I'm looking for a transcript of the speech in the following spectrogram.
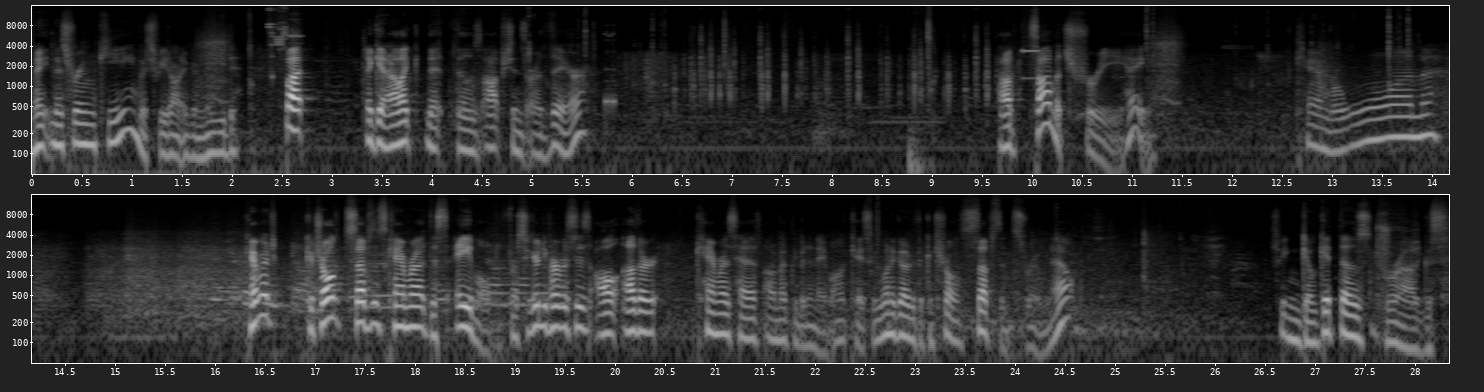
Maintenance room key, which we don't even need. But, again, I like that those options are there. Optometry. Hey. Camera one. Camera controlled substance camera disabled. For security purposes, all other cameras have automatically been enabled. Okay, so we want to go to the controlled substance room now. So we can go get those drugs.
